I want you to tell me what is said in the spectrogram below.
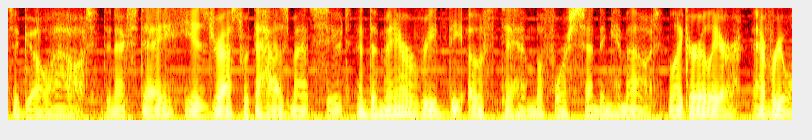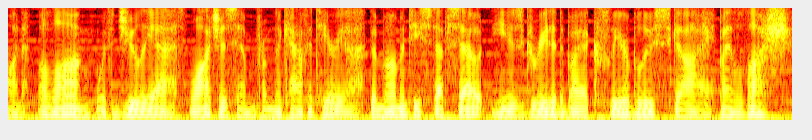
to go out. The next day, he is dressed with the hazmat suit, and the mayor reads the oath to him before sending him out. Like earlier, everyone, along with Juliet, watches him from the cafeteria. The moment he steps out, he is greeted by a clear blue sky, by lush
